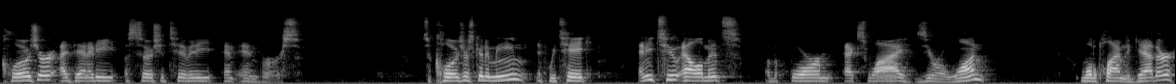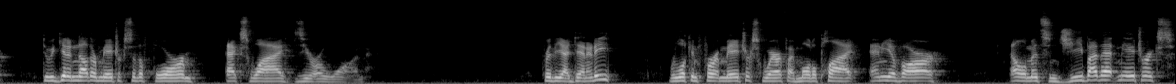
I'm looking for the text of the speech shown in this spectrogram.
closure, identity, associativity, and inverse. So closure is going to mean if we take any two elements of the form xy 0, 1, multiply them together, do we get another matrix of the form xy, 0, 1? For the identity, we're looking for a matrix where if I multiply any of our elements in G by that matrix,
